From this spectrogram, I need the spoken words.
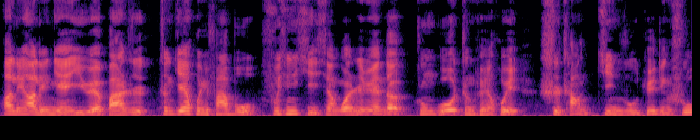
二零二零年一月八日，证监会发布复星系相关人员的《中国证券会市场进入决定书》，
